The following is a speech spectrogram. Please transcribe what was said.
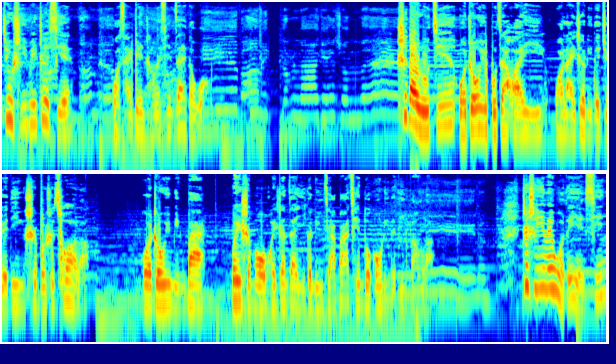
就是因为这些，我才变成了现在的我。事到如今，我终于不再怀疑我来这里的决定是不是错了。我终于明白，为什么我会站在一个离家八千多公里的地方了。这是因为我的野心，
